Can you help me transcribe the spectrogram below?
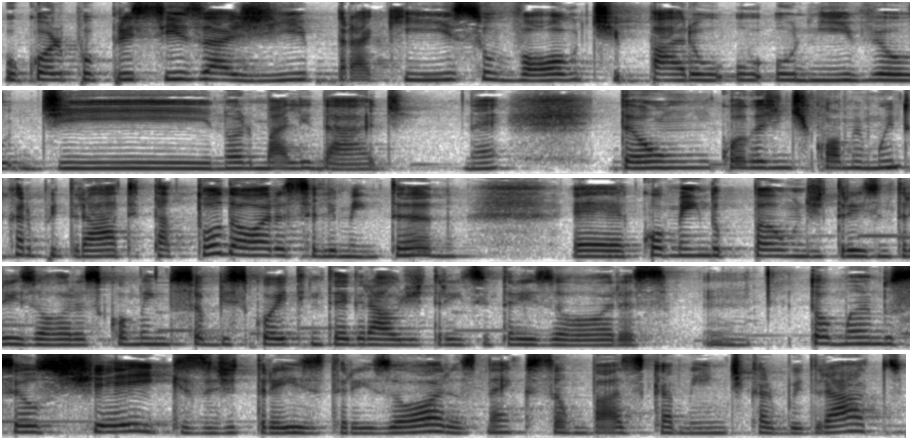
o corpo precisa agir para que isso volte para o, o nível de normalidade. Né? Então, quando a gente come muito carboidrato e está toda hora se alimentando, é, comendo pão de 3 em 3 horas, comendo seu biscoito integral de 3 em 3 horas, hum, tomando seus shakes de 3 em 3 horas, né, que são basicamente carboidratos,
